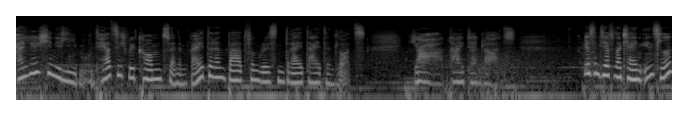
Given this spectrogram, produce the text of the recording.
Hallöchen ihr Lieben und herzlich willkommen zu einem weiteren Part von Risen 3 Titan Lords. Ja, Titan Lords. Wir sind hier auf einer kleinen Insel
